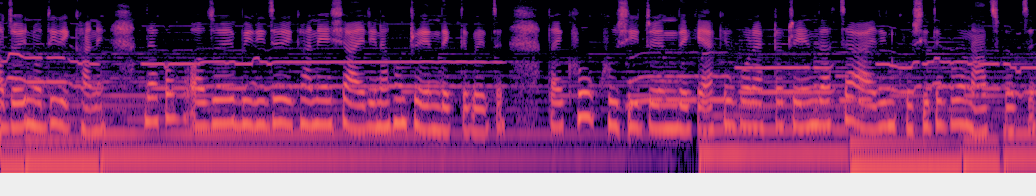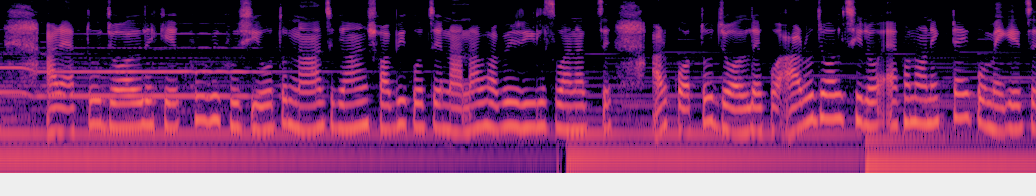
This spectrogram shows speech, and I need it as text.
অজয় নদীর এখানে। দেখো, অজয় ব্রিজের এখানে এসে আইরিন এখন ট্রেন দেখতে পেয়েছে। তাই খুব খুশি ট্রেন দেখে। একের পর একটা ট্রেন যাচ্ছে, আইরিন খুশিতে পুরো নাচ করছে। আর এত জল দেখে খুবই খুশি। ও তো নাচ, গান সবই করছে, নানাভাবে রিলস বানাচ্ছে। আর কত জল দেখো, আরও জল ছিল, এখন অনেকটাই কমে গেছে।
